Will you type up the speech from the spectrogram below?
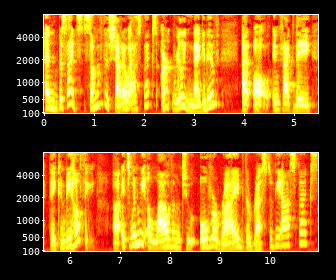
And besides, some of the shadow aspects aren't really negative at all. In fact, they they can be healthy. Uh, it's when we allow them to override the rest of the aspects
